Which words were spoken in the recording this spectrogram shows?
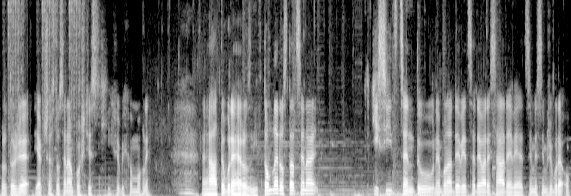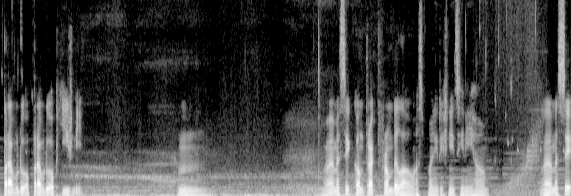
Protože jak často se nám poštěstí, že bychom mohli... Já, to bude hrozný. V tomhle dostat se na tisíc centů nebo na 999 si myslím, že bude opravdu, opravdu obtížný. Hmm. Vezmeme si Contract from Below, aspoň když nic jiného. Vezmeme si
